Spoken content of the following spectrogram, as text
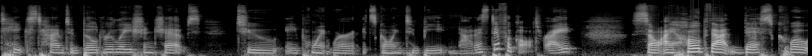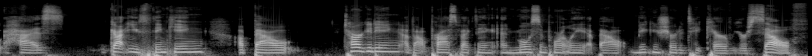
takes time to build relationships to a point where it's going to be not as difficult, right? So I hope that this quote has got you thinking about targeting, about prospecting, and most importantly, about making sure to take care of yourself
